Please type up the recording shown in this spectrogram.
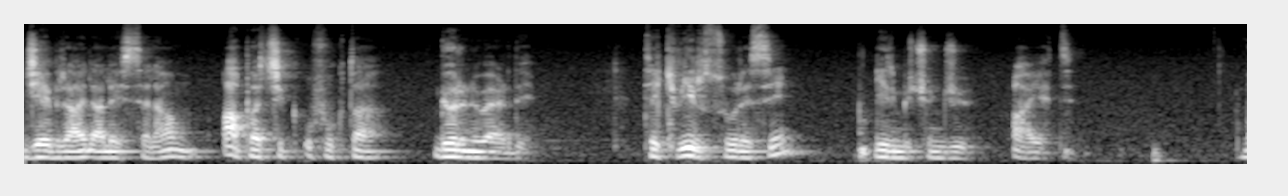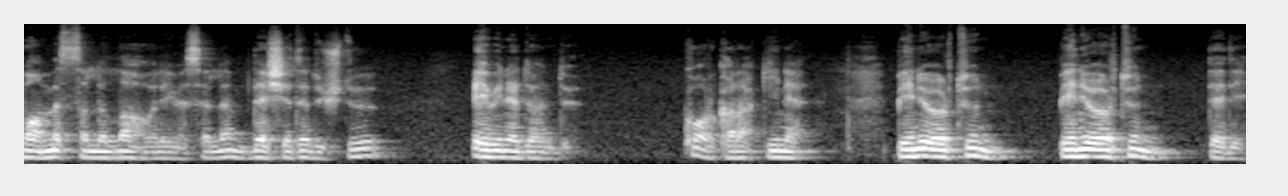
Cebrail aleyhisselam apaçık ufukta görünüverdi. Tekvir suresi 23. ayet. Muhammed sallallahu aleyhi ve sellem dehşete düştü, evine döndü. Korkarak yine beni örtün, beni örtün dedi.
